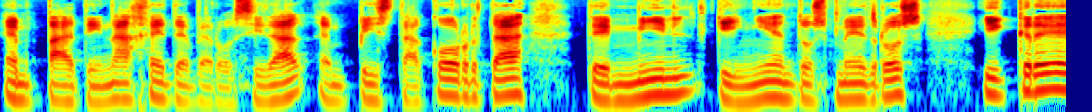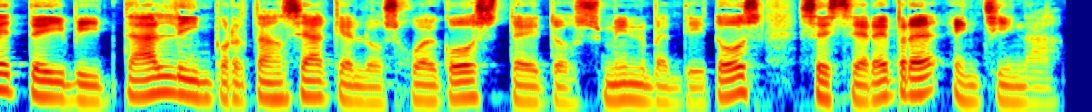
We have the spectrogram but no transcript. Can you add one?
en patinaje de velocidad en pista corta de 1500 metros y cree de vital importancia que los Juegos de 2022 se celebren en China.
